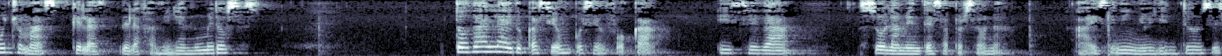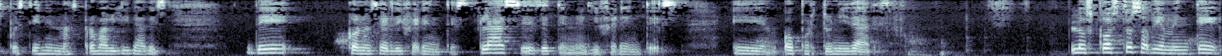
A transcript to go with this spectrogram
mucho más que las de las familias numerosas. Toda la educación pues se enfoca y se da solamente a esa persona, a ese niño, y entonces pues tienen más probabilidades de conocer diferentes clases, de tener diferentes eh, oportunidades. Los costos, obviamente,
